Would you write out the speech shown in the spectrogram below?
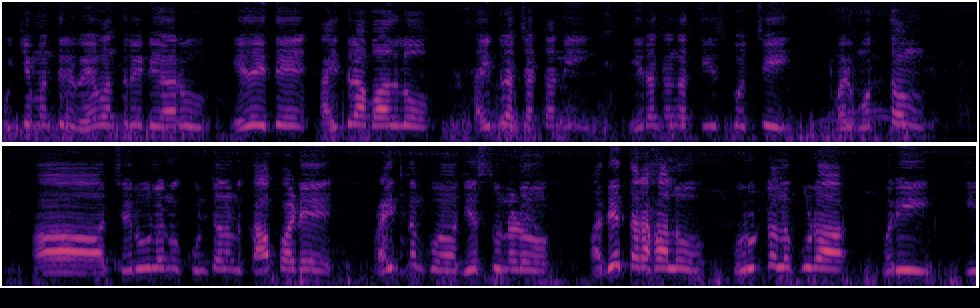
ముఖ్యమంత్రి రేవంత్ రెడ్డి గారు ఏదైతే హైదరాబాద్లో హైడ్రా చట్టాన్ని ఈ రకంగా తీసుకొచ్చి మరి మొత్తం చెరువులను కుంటలను కాపాడే ప్రయత్నం చేస్తున్నాడో అదే తరహాలో కొరుట్లలో కూడా మరి ఈ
